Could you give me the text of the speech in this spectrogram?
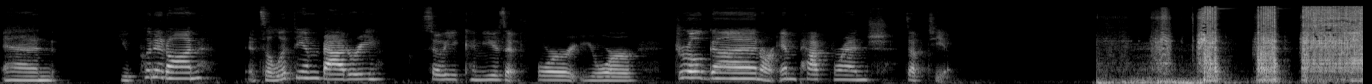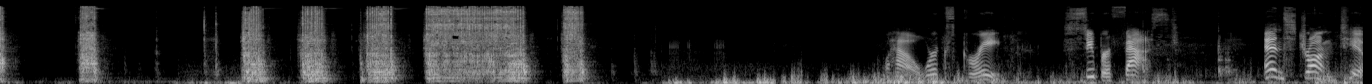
And you put it on, it's a lithium battery, so you can use it for your drill gun or impact wrench. It's up to you. Works great. Super fast and strong too.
